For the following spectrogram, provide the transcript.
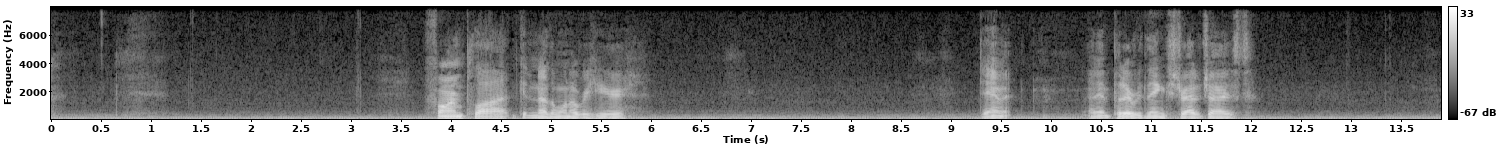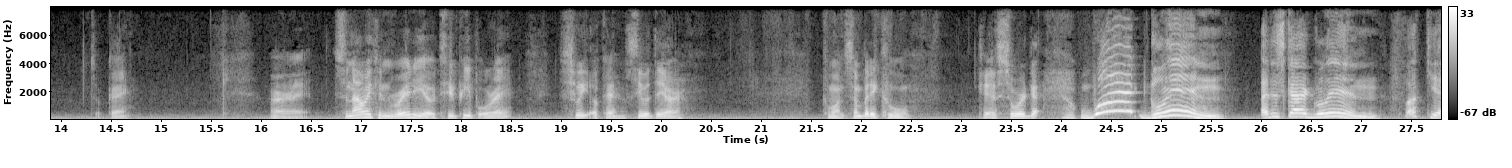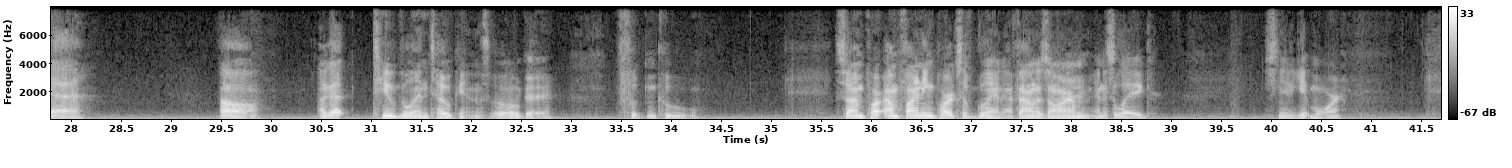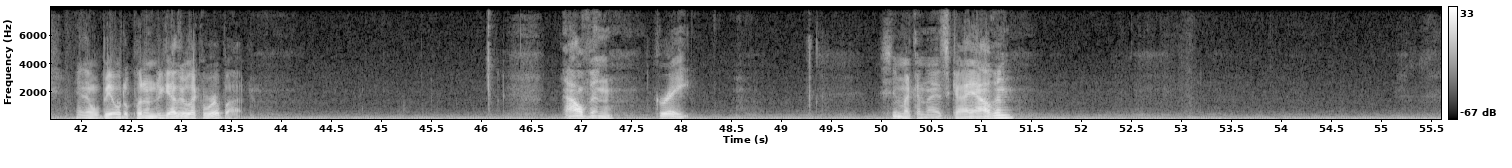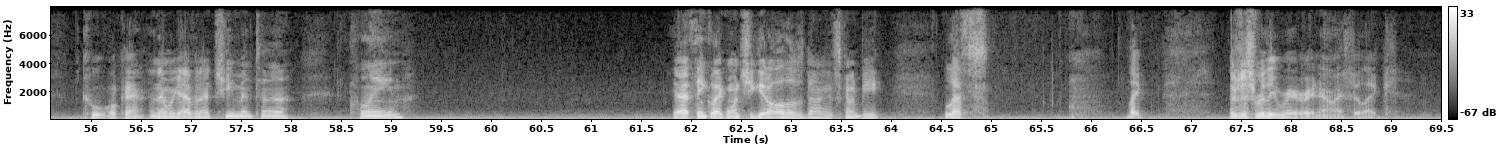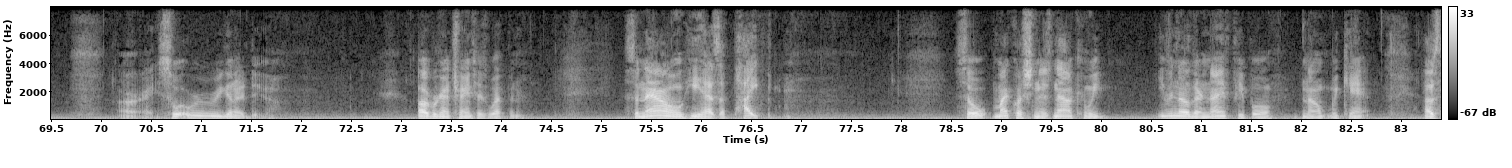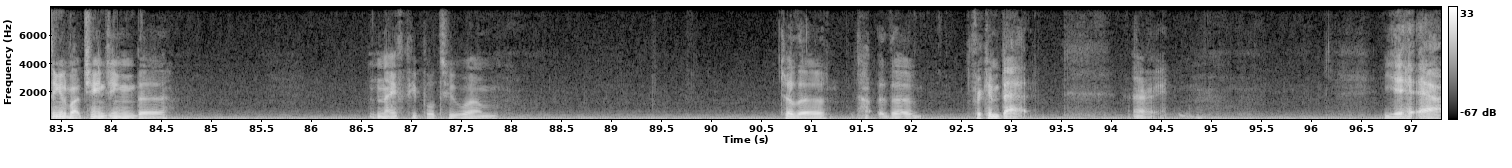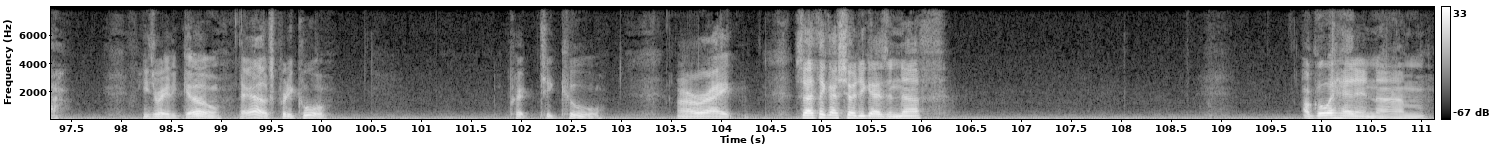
Farm plot. Get another one over here. Damn it. I didn't put everything strategized. It's okay. Alright. So now we can radio two people, right? Sweet, okay. Let's see what they are. Come on, somebody cool. Okay, a sword guy. What? Glenn! I just got Glenn. Fuck yeah. Oh. I got two Glenn tokens. Oh, okay. Fucking cool. So I'm par I'm finding parts of Glenn. I found his arm and his leg. Just need to get more. And then we'll be able to put them together like a robot. Alvin. Great. Seemed like a nice guy. Alvin? Cool, okay. And then we have an achievement to claim. Yeah, I think like once you get all those done, it's to be less like they're just really rare right now, I feel like. Alright, so what were we gonna do? Oh, we're gonna change his weapon. So now he has a pipe. So my question is now, can we, even though they're knife people, no, we can't. I was thinking about changing the knife people to um to the the freaking bat. All right. Yeah. He's ready to go. That guy looks pretty cool. Pretty cool. Alright. So I think I showed you guys enough. I'll go ahead and, um...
